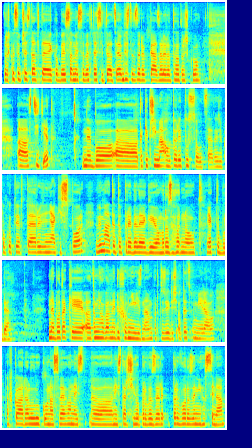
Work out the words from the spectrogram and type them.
Trošku si představte jakoby sami sebe v té situaci, abyste se dokázali do toho trošku vcítit. Nebo uh, taky přijímá autoritu soudce. Takže pokud je v té rodině nějaký spor, vy máte to privilegium rozhodnout, jak to bude. Nebo taky eh, to mělo velmi duchovní význam, protože když otec umíral, tak vkládal ruku na svého nej, eh, nejstaršího prvorozeného syna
